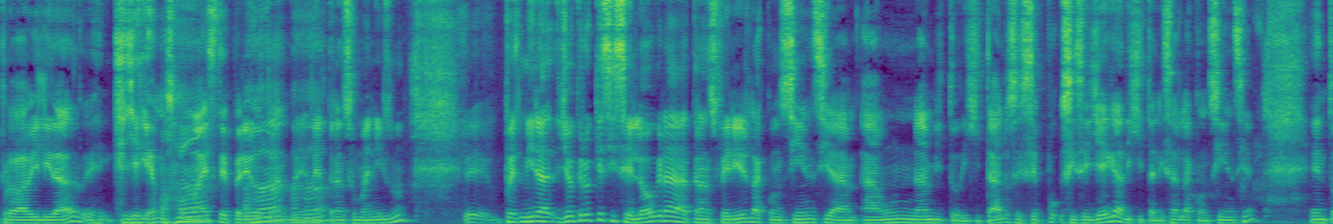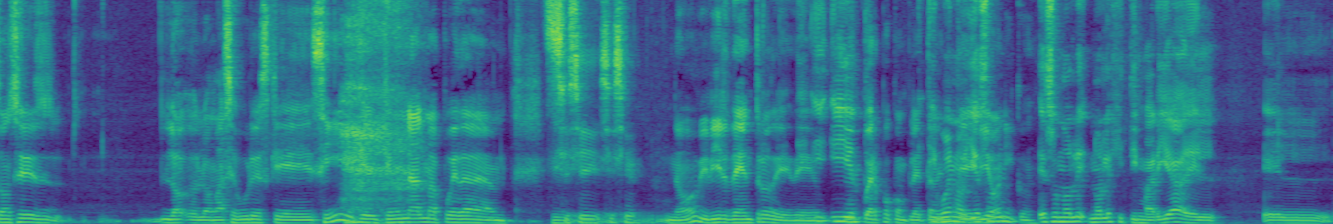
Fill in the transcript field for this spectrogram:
probabilidad de que lleguemos como a este periodo del transhumanismo. Eh, pues mira, yo creo que si se logra transferir la conciencia a un ámbito digital, o sea, si se, llega a digitalizar la conciencia, entonces lo, más seguro es que sí, que, un alma pueda sí, sí, sí, sí. ¿no? vivir dentro de, un cuerpo completamente y bueno, y eso, eso no, no legitimaría el, el,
